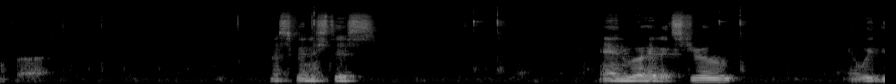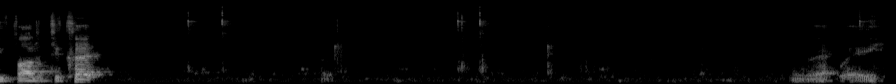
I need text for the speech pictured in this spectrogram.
Okay. Let's finish this. And we'll hit extrude and we default it to cut. That way.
